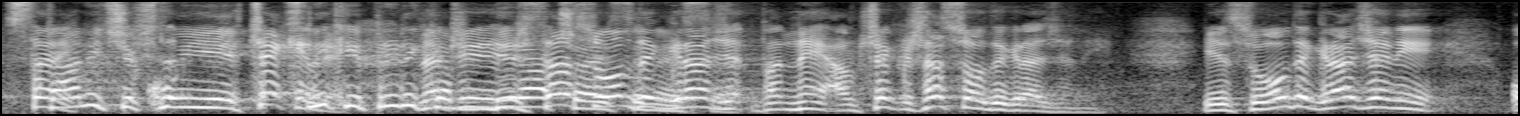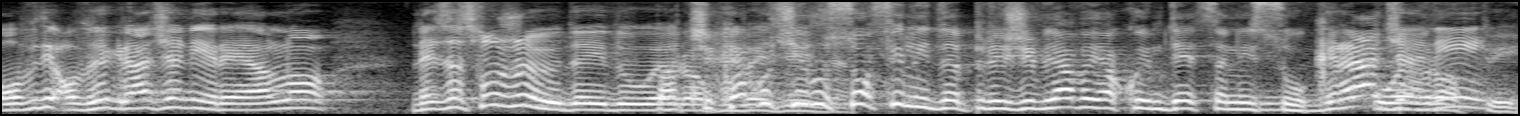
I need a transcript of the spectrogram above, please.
stani, Stanića šta- koji je čekaj, slike prilika znači, birača šta su ovde SNS-a. građani? Pa ne, ali čekaj, šta su ovde građani? Jer su ovde građani, ovde, ovde građani realno ne zaslužuju da idu u Pa Evropu če, kako će rusofili da preživljavaju ako im deca nisu u Građani Evropi?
